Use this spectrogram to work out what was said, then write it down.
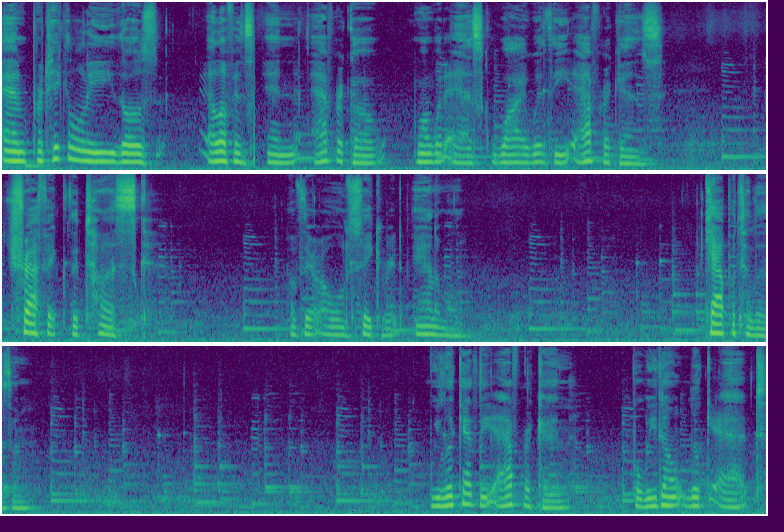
And particularly those elephants in Africa, one would ask why would the Africans traffic the tusk of their own sacred animal? Capitalism. We look at the African, but we don't look at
